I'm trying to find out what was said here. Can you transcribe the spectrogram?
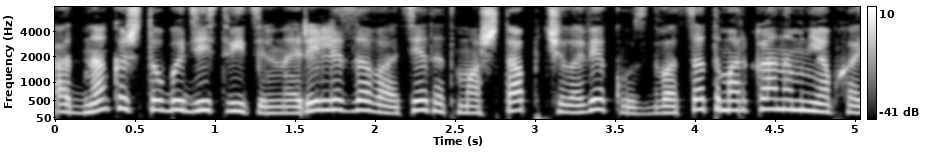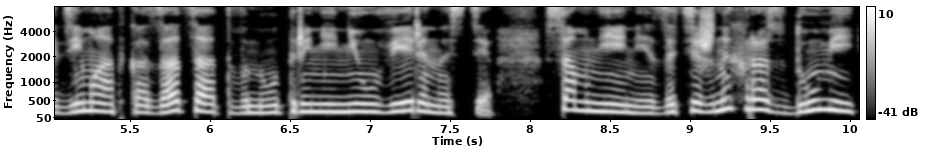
Однако, чтобы действительно реализовать этот масштаб, человеку с двадцатым арканом необходимо отказаться от внутренней неуверенности, сомнений, затяжных раздумий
